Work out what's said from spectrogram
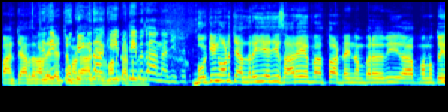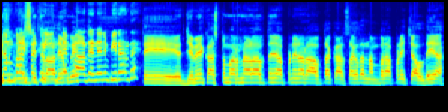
5-4 ਦਿਨਾਂ ਦੇ ਵਿੱਚ ਮੰਗਾ ਬੁਕਿੰਗ ਕੇ ਦਾ ਸਮਾਨ ਕੱਟ ਵਿਧਾਨ ਆ ਜੀ ਫਿਰ? ਬੁਕਿੰਗ ਹੁਣ ਚੱਲ ਰਹੀ ਹੈ ਜੀ ਸਾਰੇ ਤੁਹਾਡੇ ਨੰਬਰ ਵੀ ਆਪਾਂ ਨੂੰ ਤੁਸੀਂ ਸਕਰੀਨ ਤੇ ਚਲਾ ਦਿਓਗੇ। ਪਾ ਦੇਣੇ ਨੇ ਵੀਰਾਂ ਦੇ। ਤੇ ਜਿਵੇਂ ਕਸਟਮਰ ਨਾਲ ਆਪਣੇ ਨਾਲ ਰਾਬਤਾ ਕਰ ਸਕਦਾ ਨੰਬਰ ਆਪਣੇ ਚੱਲਦੇ ਆ।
